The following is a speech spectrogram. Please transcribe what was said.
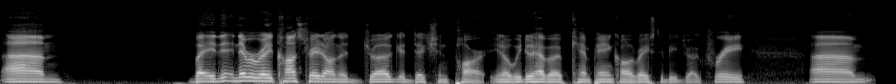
um, but it, it never really concentrated on the drug addiction part. You know, we do have a campaign called Race to Be Drug Free. Um,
